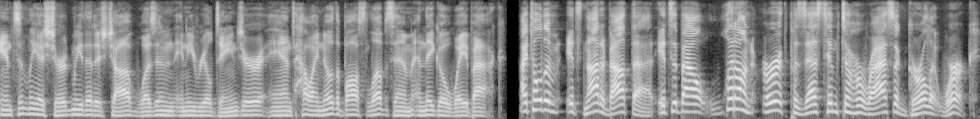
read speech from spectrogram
instantly assured me that his job wasn't in any real danger and how I know the boss loves him and they go way back. I told him it's not about that. It's about what on earth possessed him to harass a girl at work.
